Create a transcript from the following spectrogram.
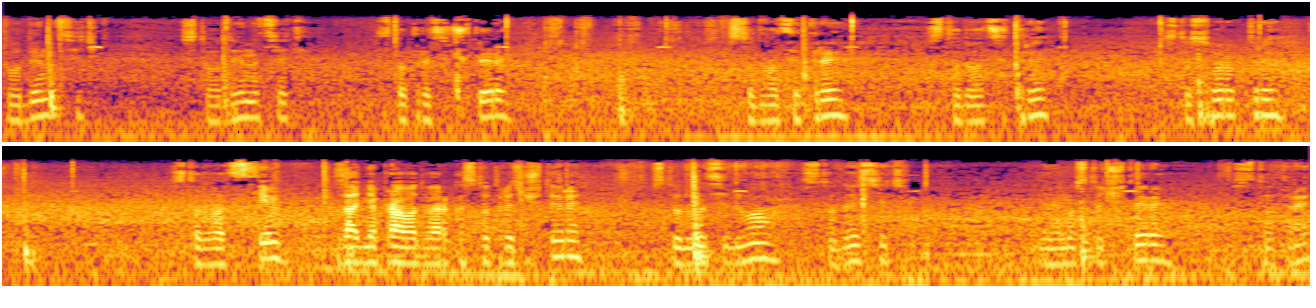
111, 111, 134, 123, 123, 143, 127, задня права дверка 134, 122, 110, 94, 103,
